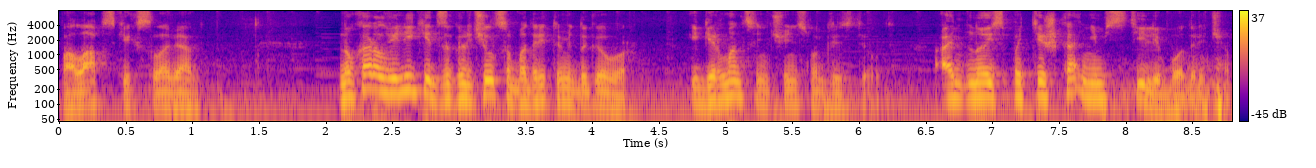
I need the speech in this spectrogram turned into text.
палапских славян. Но Карл Великий заключил с бодритами договор. И германцы ничего не смогли сделать. А- Но из-под тяжка не мстили бодричам.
